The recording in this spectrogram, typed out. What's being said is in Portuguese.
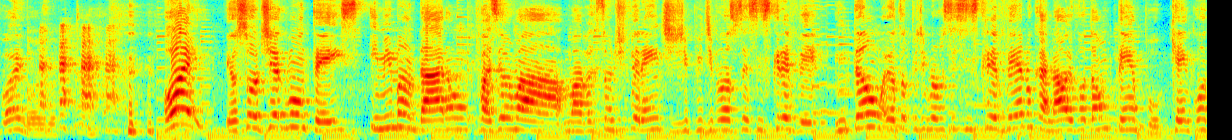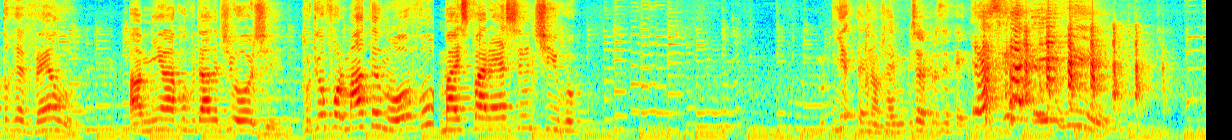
Foi? Oi, eu sou o Diego Montes e me mandaram fazer uma, uma versão diferente de pedir pra você se inscrever. Então eu tô pedindo pra você se inscrever no canal e vou dar um tempo, que é enquanto eu revelo a minha convidada de hoje. Porque o formato é novo, mas parece antigo. E- não, já, já me apresentei. Essa é a!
